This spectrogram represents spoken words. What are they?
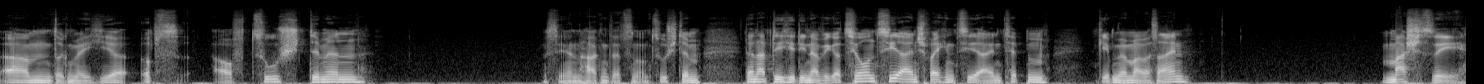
Ähm, drücken wir hier ups, auf Zustimmen. Müsst ihr einen Haken setzen und zustimmen. Dann habt ihr hier die Navigation, Ziel einsprechen, Ziel eintippen. Geben wir mal was ein. Maschsee.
